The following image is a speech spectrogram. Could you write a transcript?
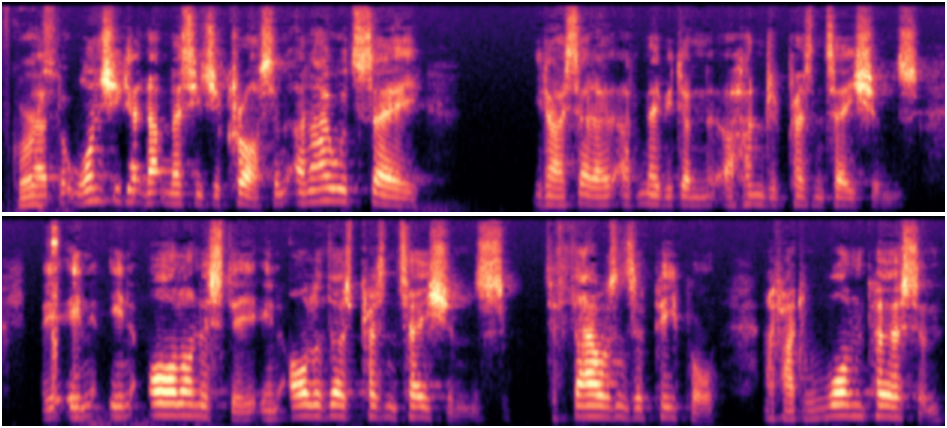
Of course. Uh, but once you get that message across, and, and I would say, you know, I said I, I've maybe done a hundred presentations. In in all honesty, in all of those presentations, to thousands of people. I've had one person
